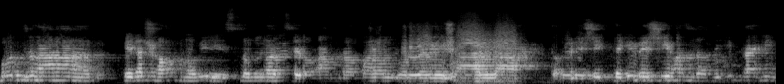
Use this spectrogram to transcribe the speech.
বন্ধুরা আমার এটা সব নবীর সুন্নাত ছিল, আমরা পালন করব ইনশাআল্লাহ। তবে বেশি থেকে বেশি ইব্রাহিম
